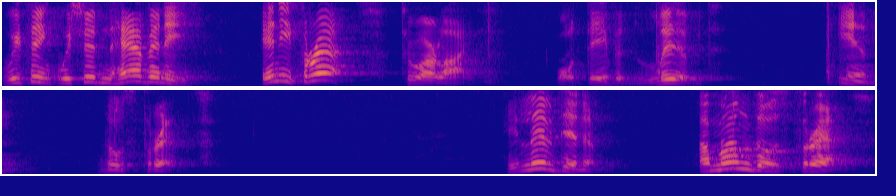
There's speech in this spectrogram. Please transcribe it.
We think we shouldn't have any, any threats to our life. Well, David lived in those threats. He lived in them, among those threats.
